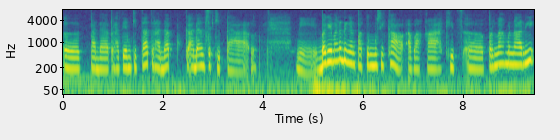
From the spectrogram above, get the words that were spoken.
eh, pada perhatian kita terhadap keadaan sekitar. Nih, bagaimana dengan patung musikal? Apakah kids eh, pernah menari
